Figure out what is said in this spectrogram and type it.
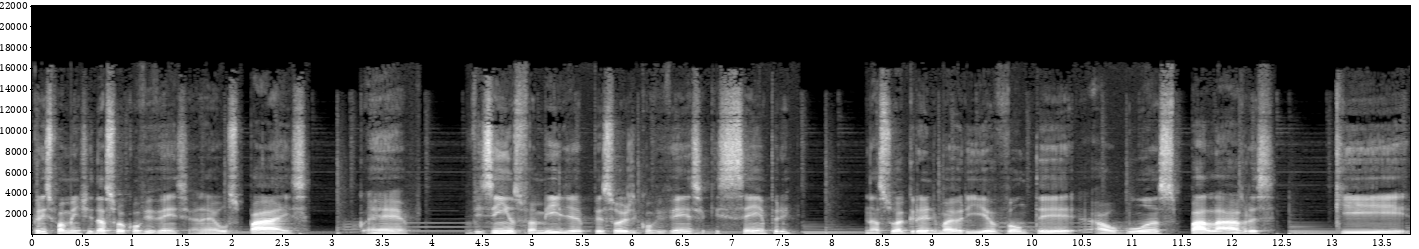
principalmente da sua convivência, né? os pais, é, vizinhos, família, pessoas de convivência que sempre na sua grande maioria, vão ter algumas palavras que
